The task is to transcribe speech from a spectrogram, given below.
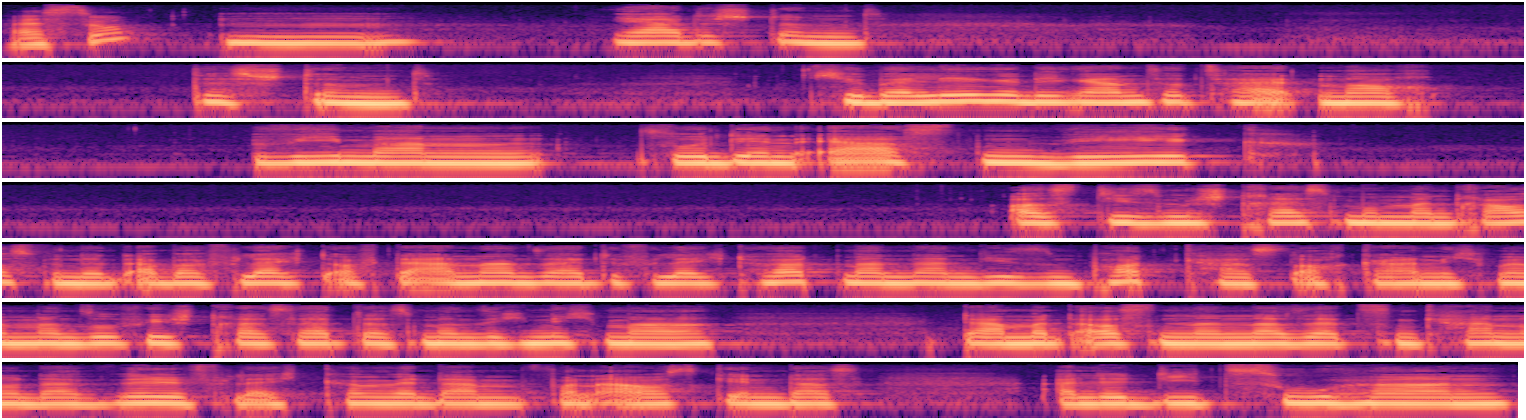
Weißt du? Mhm. Ja, das stimmt. Das stimmt. Ich überlege die ganze Zeit noch, wie man so den ersten Weg aus diesem Stressmoment rausfindet. Aber vielleicht auf der anderen Seite, vielleicht hört man dann diesen Podcast auch gar nicht, wenn man so viel Stress hat, dass man sich nicht mal damit auseinandersetzen kann oder will. Vielleicht können wir davon ausgehen, dass alle, die zuhören,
